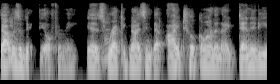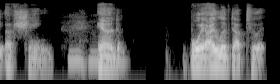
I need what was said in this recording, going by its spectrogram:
That was a big deal for me, is Yeah. recognizing that I took on an identity of shame. And Mhm. boy, I lived up to it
